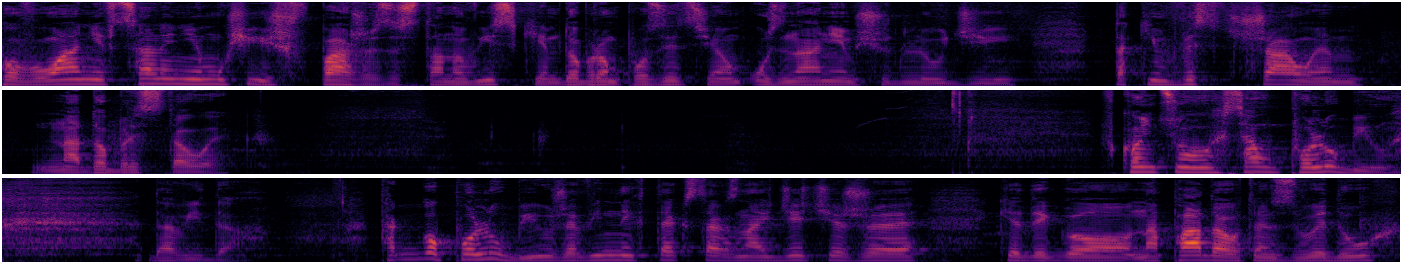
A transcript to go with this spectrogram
powołanie wcale nie musi iść w parze ze stanowiskiem, dobrą pozycją, uznaniem wśród ludzi, takim wystrzałem na dobry stołek. końcu Saul polubił Dawida. Tak go polubił, że w innych tekstach znajdziecie, że kiedy go napadał ten zły duch,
